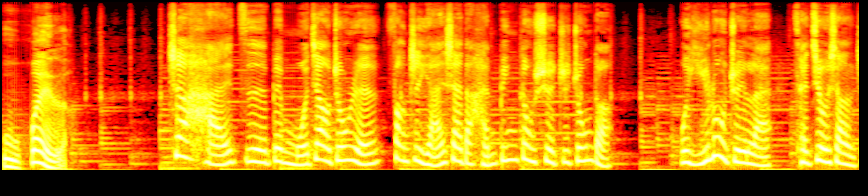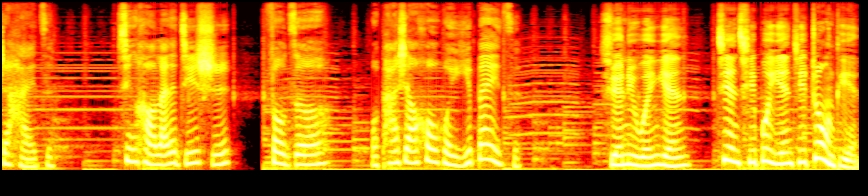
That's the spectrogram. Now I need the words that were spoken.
误会了。这孩子被魔教中人放置崖下的寒冰洞穴之中的，我一路追来才救下了这孩子，幸好来得及时，否则我怕是要后悔一辈子。雪女闻言，见其不言及重点，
